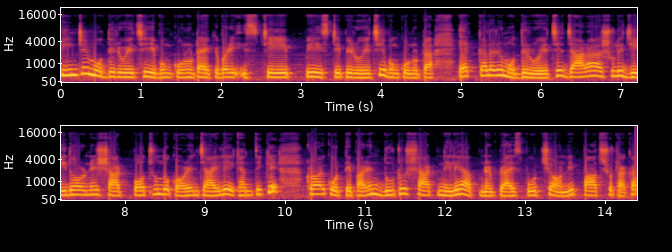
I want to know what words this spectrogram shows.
প্রিন্টের মধ্যে রয়েছে এবং কোনোটা একেবারে স্টেপে স্টেপে রয়েছে এবং কোনোটা এক কালারের মধ্যে রয়েছে। যারা আসলে যেই ধরনের শার্ট পছন্দ করেন, চাইলে এখান থেকে ক্রয় করতে পারেন। দুটো শার্ট নিলে আপনার প্রাইস পড়ছে অনলি পাঁচশো টাকা।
